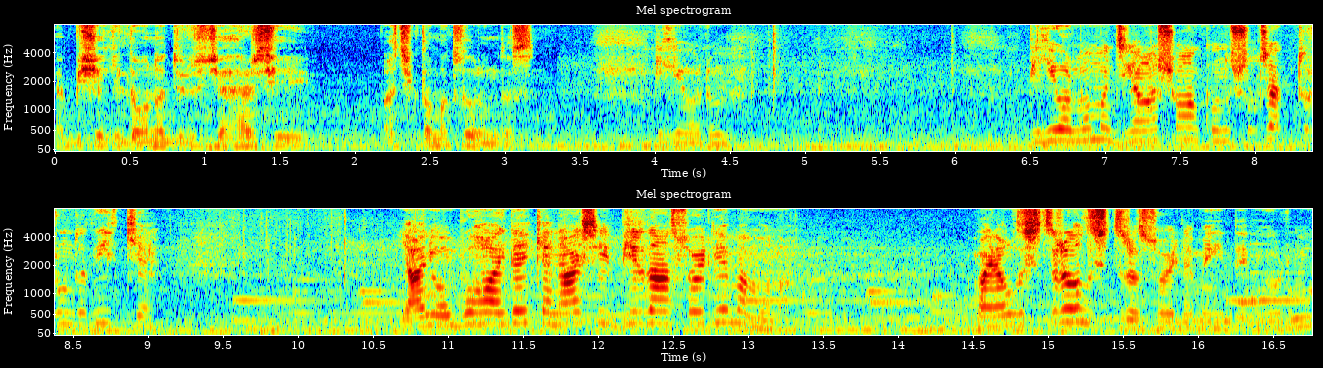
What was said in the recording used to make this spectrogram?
Ya bir şekilde ona dürüstçe her şeyi açıklamak zorundasın. Biliyorum. Biliyorum ama Cihan şu an konuşulacak durumda değil ki. Yani o bu haldeyken her şeyi birden söyleyemem ona. Ben alıştıra alıştıra söylemeyi deniyorum.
